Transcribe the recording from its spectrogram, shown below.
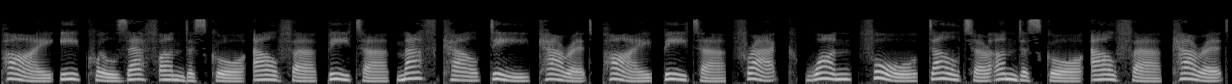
pi equals f underscore alpha beta math cal d caret pi beta frac 1 4 delta underscore alpha caret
